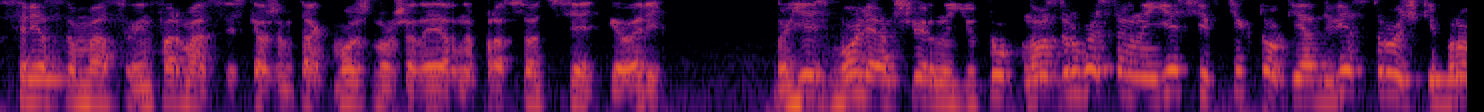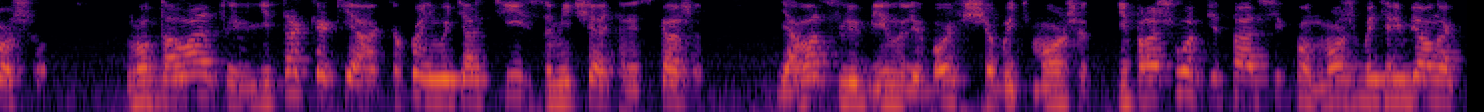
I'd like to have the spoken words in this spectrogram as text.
средство массовой информации, скажем так, можно уже, наверное, про соцсеть говорить. Но есть более обширный YouTube. Но, с другой стороны, если в ТикТок я две строчки брошу, но талантливый, не так, как я, а какой-нибудь артист замечательный скажет, я вас любил, любовь еще быть может. И прошло 15 секунд. Может быть, ребенок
